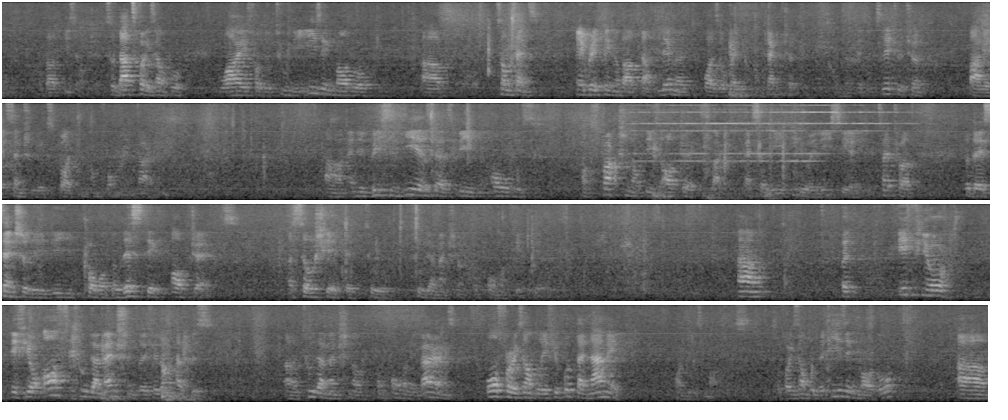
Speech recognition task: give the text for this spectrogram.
about these objects. So that's, for example, why for the 2D Ising model, uh, some sense, everything about that limit was already conjectured in the physics literature by essentially exploiting conformal invariance. Uh, and in recent years, there's been all this construction of these objects like SLE, QLE, CLE, etc., but they're essentially the probabilistic objects associated to two-dimensional conformal field theory. Um, but if you're if you're off two dimensions, if you don't have this uh, two-dimensional conformal invariance, or for example, if you put dynamic on these models. So for example, the Ising model, uh,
